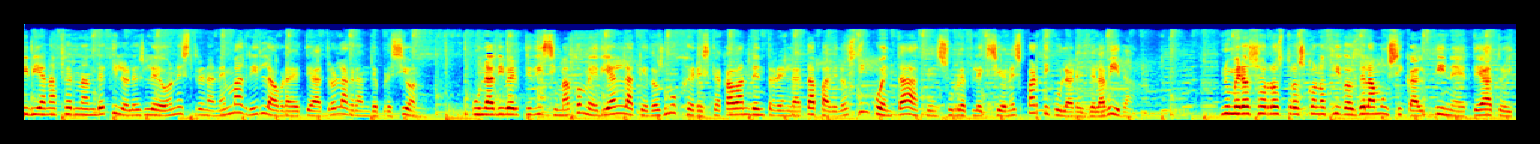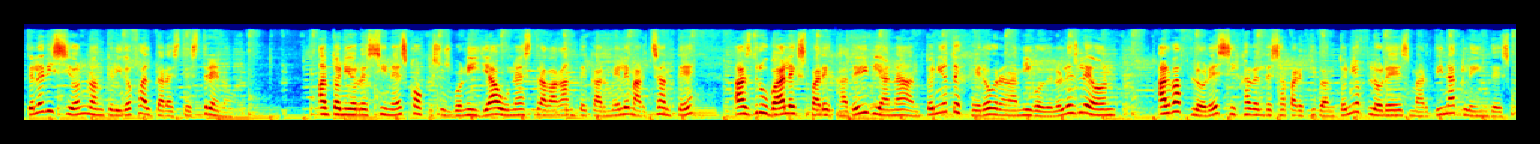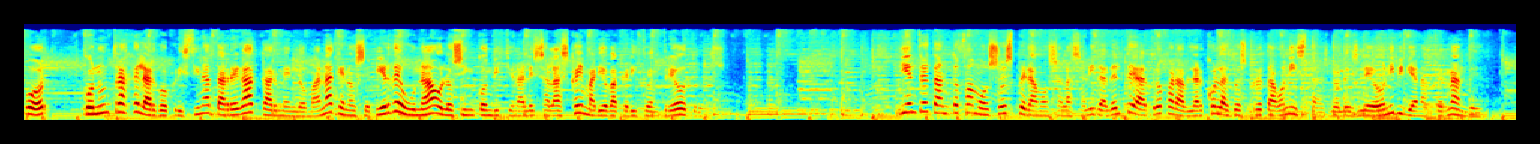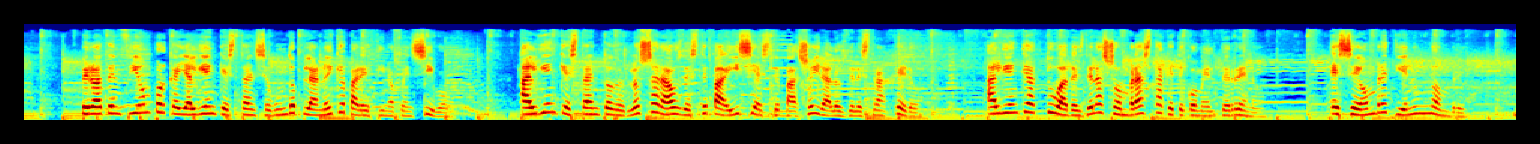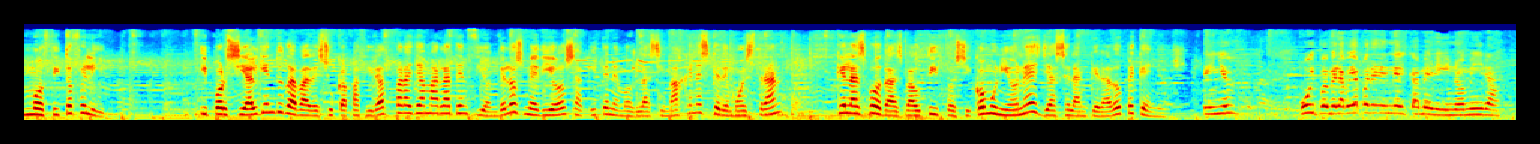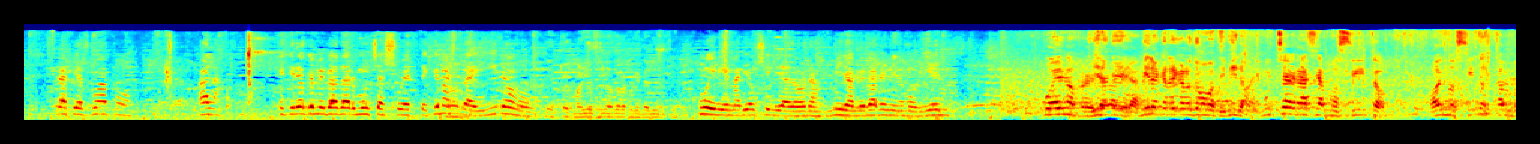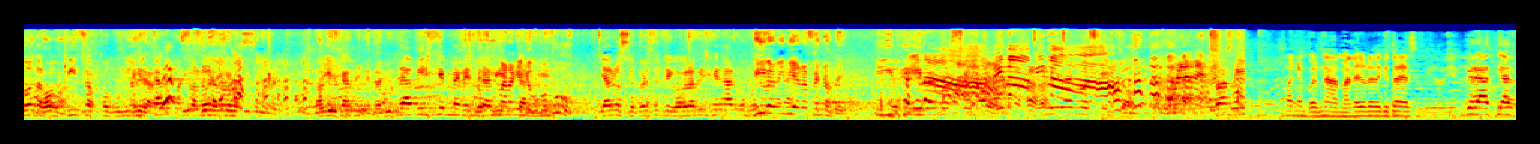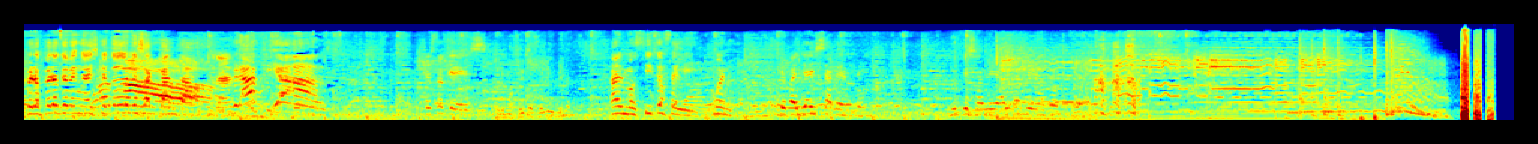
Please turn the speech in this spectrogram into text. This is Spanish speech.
Viviana Fernández y Loles León estrenan en Madrid la obra de teatro La Gran Depresión, una divertidísima comedia en la que dos mujeres que acaban de entrar en la etapa de los 50 hacen sus reflexiones particulares de la vida. Numerosos rostros conocidos de la música, el cine, teatro y televisión no han querido faltar a este estreno. Antonio Resines con Jesús Bonilla, una extravagante Carmele Marchante, Asdrúbal, expareja de Viviana, Antonio Tejero, gran amigo de Loles León, Alba Flores, hija del desaparecido Antonio Flores, Martina Klein de Sport, con un traje largo Cristina Tárrega, Carmen Lomana, que no se pierde una, o los incondicionales Alaska y Mario Vaquerizo, entre otros. Y entre tanto famoso esperamos a la salida del teatro para hablar con las dos protagonistas, Loles León y Viviana Fernández. Pero atención porque hay alguien que está en segundo plano y que parece inofensivo. Alguien que está en todos los saraos de este país y a este paso irá a los del extranjero. Alguien que actúa desde la sombra hasta que te come el terreno. Ese hombre tiene un nombre, Mocito Feliz. Y por si alguien dudaba de su capacidad para llamar la atención de los medios, aquí tenemos las imágenes que demuestran que las bodas, bautizos y comuniones ya se le han quedado pequeños. Niño. Uy, pues me la voy a poner en el camerino, mira. Gracias, guapo. Hala que creo que me va a dar mucha suerte. ¿Qué me has traído? Esto es María Auxiliadora Pequeña Virgen. Muy bien, María Auxiliadora. Mira, me va a venir muy bien. Bueno, pero Mira ya que, verás. mira qué regalo tengo para ti, mira. Muchas gracias, mocito. Hoy, mocito, están bodas, bautizos, comuniones, Mira, están encima. La Virgen, que me vendrá bien que yo como tú. Ya lo sé, por eso te digo que la Virgen algo bueno ¡Viva. Viviana Fernández! Y viva. ¡Viva, viva! viva! Bueno, pues nada, me alegro de que te haya salido bien. Gracias, pero espero que vengáis, que todos les ha encantado. Gracias. Gracias. ¿Esto qué es? El mocito feliz, mira. Ah, el mocito feliz. Bueno, que vayáis a verle. Duquesa de Alba de Adopta.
